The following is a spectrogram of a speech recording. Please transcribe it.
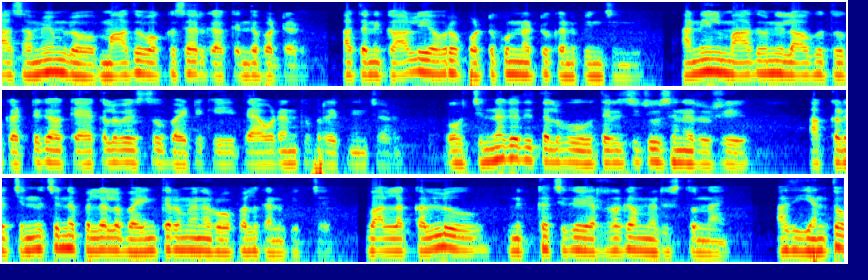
ఆ సమయంలో మాధవ్ ఒక్కసారిగా కింద పడ్డాడు. అతని కాళ్ళు ఎవరో పట్టుకున్నట్టు కనిపించింది. అనిల్ మాధవ్ని లాగుతూ గట్టిగా కేకలు వేస్తూ బయటికి తేవడానికి ప్రయత్నించాడు. ఓ చిన్న గది తలుపు తెరిచి చూసిన ఋషి అక్కడ చిన్న చిన్న పిల్లల భయంకరమైన రూపాలు కనిపించాయి. వాళ్ళ కళ్ళు నిక్కచ్చిగా ఎర్రగా మెరుస్తున్నాయి. అది ఎంతో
